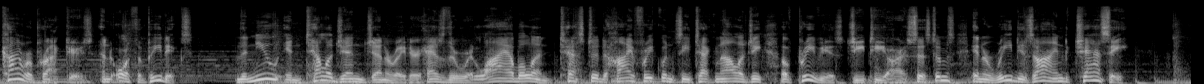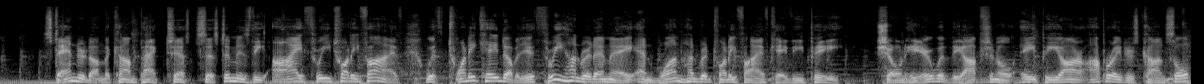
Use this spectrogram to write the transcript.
chiropractors, and orthopedics. The new Intelligen generator has the reliable and tested high frequency technology of previous GTR systems in a redesigned chassis. Standard on the compact chest system is the i325 with 20 kW, 300 mA, and 125 kVp. Shown here with the optional APR operator's console,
